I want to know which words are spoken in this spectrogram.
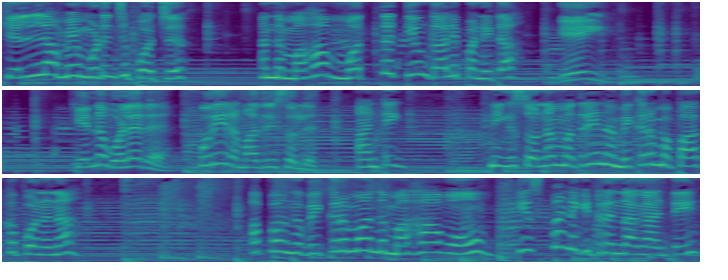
எல்லாமே முடிஞ்சு போச்சு. அந்த மகா மொத்தத்தையும் காலி பண்ணிட்டா. ஏய் என்ன உளற? புரியுற மாதிரி சொல்லு. ஆண்டி நீங்க சொன்ன மாதிரி நான் விக்ரம பார்க்க போனேனா? அப்ப அங்க விக்ரமும் அந்த மகாவும் கிஸ் பண்ணிக்கிட்டு இருந்தாங்க ஆண்டி.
